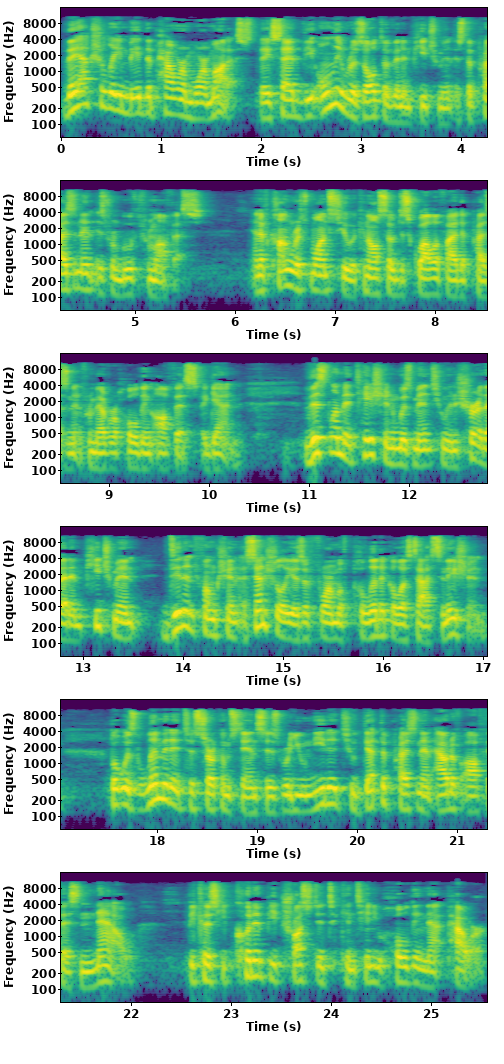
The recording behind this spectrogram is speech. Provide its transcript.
they actually made the power more modest. They said the only result of an impeachment is the president is removed from office. And if Congress wants to, it can also disqualify the president from ever holding office again. This limitation was meant to ensure that impeachment didn't function essentially as a form of political assassination, but was limited to circumstances where you needed to get the president out of office now because he couldn't be trusted to continue holding that power.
